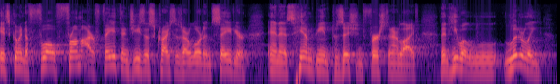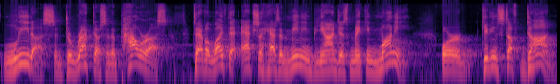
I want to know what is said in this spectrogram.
it's going to flow from our faith in Jesus Christ as our Lord and Savior and as Him being positioned first in our life. Then He will literally lead us and direct us and empower us to have a life that actually has a meaning beyond just making money or getting stuff done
